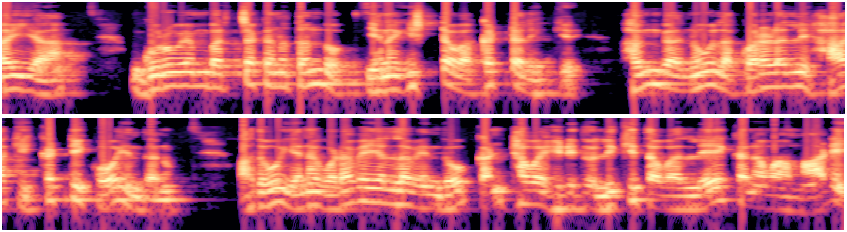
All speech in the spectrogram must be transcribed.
ಅಯ್ಯ ಗುರುವೆಂಬರ್ಚಕನು ತಂದು ಎನಗಿಷ್ಟವ ಕಟ್ಟಲಿಕ್ಕೆ, ಹಂಗ ನೂಲ ಕೊರಳಲ್ಲಿ ಹಾಕಿ ಕಟ್ಟಿಕೋ ಎಂದನು. ಅದು ಎನಗೊಡವೆಯಲ್ಲವೆಂದು ಕಂಠವ ಹಿಡಿದು ಲಿಖಿತವ ಲೇಖನವ ಮಾಡಿ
